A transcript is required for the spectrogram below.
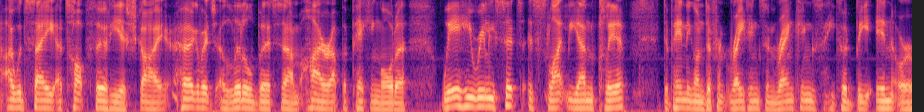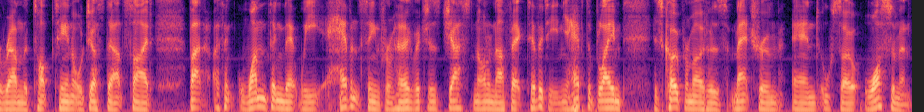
I would say, a top 30 ish guy. Hrgovic a little bit um, higher up the pecking order. Where he really sits is slightly unclear. Depending on different ratings and rankings, he could be in or around the top 10 or just outside. But I think one thing that we haven't seen from Hrgovic is just not enough activity. And you have to blame his co promoters, Matchroom and also Wasserman.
